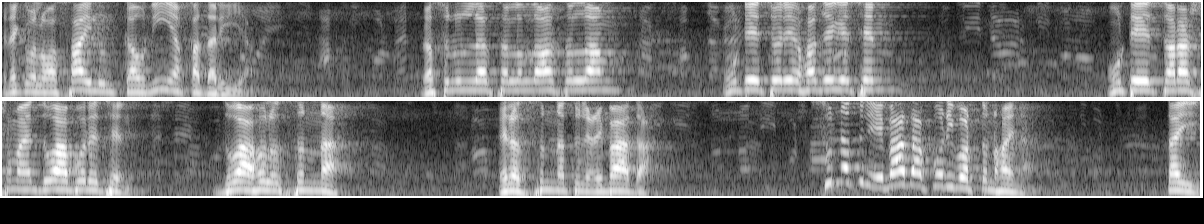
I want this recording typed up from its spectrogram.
এটাকে বলে ওসাইলুল কাউনিয়া কাদারিয়া। রসুল্লাহ সাল্লাহ সাল্লাম উঁটে চড়ে হজে গেছেন। উঠে চড়ার সময় দোয়া পড়েছেন। দোয়া হলো সুন্নাহ। এটা সুন্নাতুল ইবাদা। সুন্নাতুল ইবাদা পরিবর্তন হয় না। তাই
